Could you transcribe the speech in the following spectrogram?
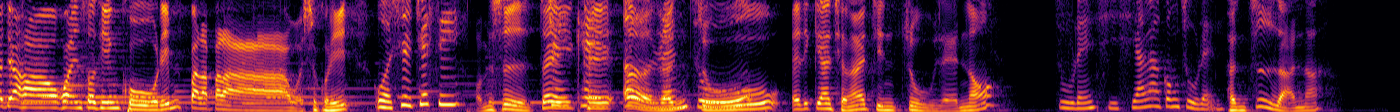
大家好，欢迎收听苦林巴拉巴拉，我是苦林，我是 Jessie，我们是 JK 二人组。哎，你今天请来进主人哦，主人是虾拉公主人，很自然呐、啊。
